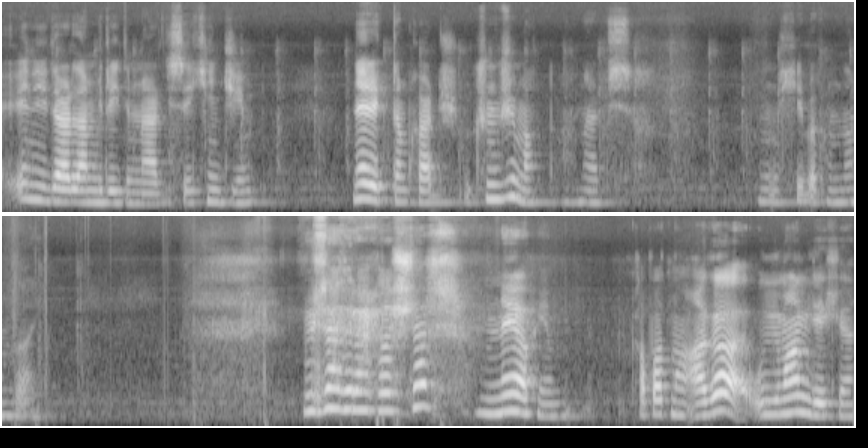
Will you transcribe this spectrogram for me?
En iyilerden biriydim neredeyse. ikinciyim. Nereye gittim kardeş? Üçüncüyüm hatta neredeyse. İki bakımdan daha iyi. Güzeldir arkadaşlar. Ne yapayım? Kapatma. Aga uyumam gerekiyor.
